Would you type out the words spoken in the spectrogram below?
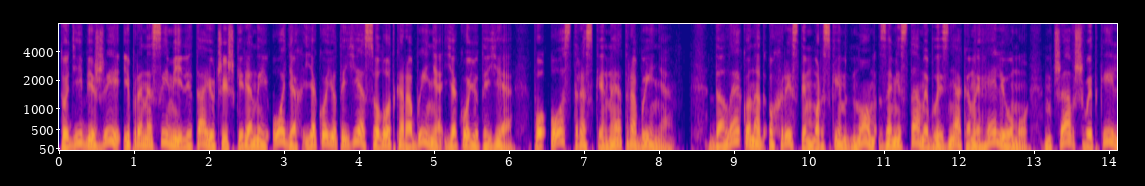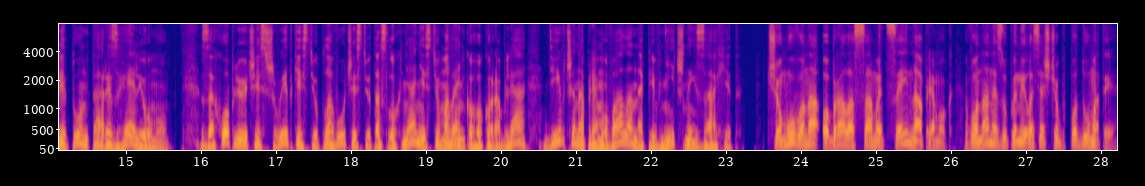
Тоді біжи і принеси мій літаючий шкіряний одяг, якою ти є, солодка рабиня, якою ти є, по остре скине рабиня. Далеко над охристим морським дном, за містами-близняками Геліуму, мчав швидкий літун Тари з Геліуму. Захоплюючись швидкістю, плавучістю та слухняністю маленького корабля, дівчина прямувала на північний захід. Чому вона обрала саме цей напрямок? Вона не зупинилася, щоб подумати.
